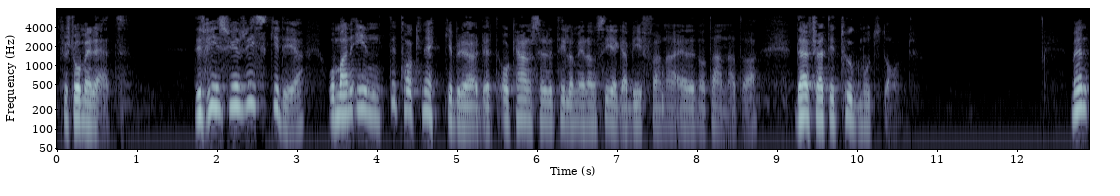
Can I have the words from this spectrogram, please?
Förstå mig rätt? Det finns ju en risk i det. Om man inte tar knäckebrödet och kanske till och med de sega biffarna eller något annat va? Därför att det är tuggmotstånd. Men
